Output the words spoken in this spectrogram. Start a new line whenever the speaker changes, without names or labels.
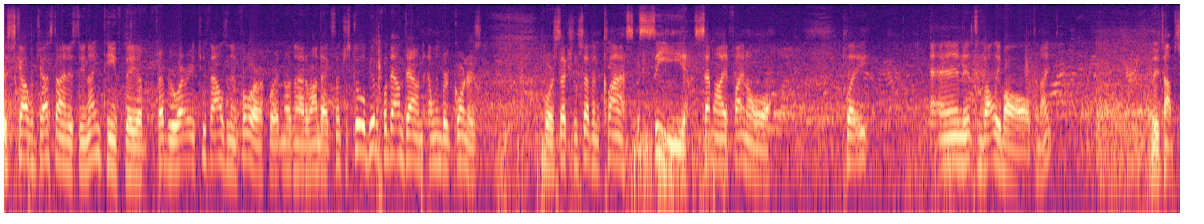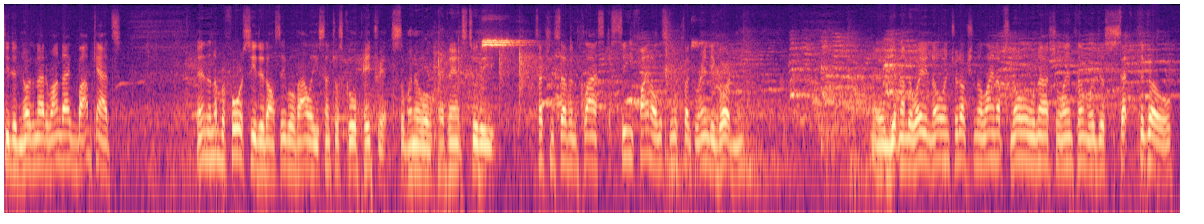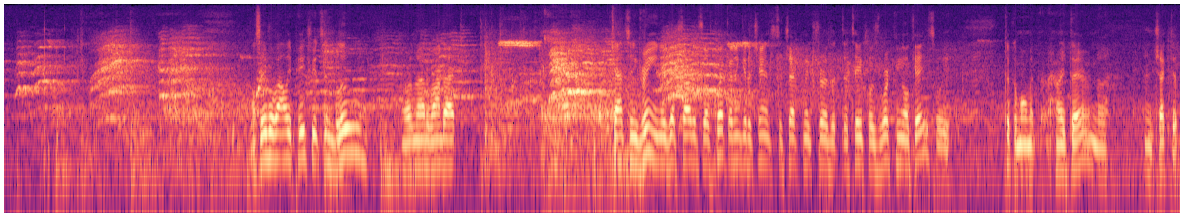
This is Calvin Castine. It's the 19th day of February 2004. We're at Northern Adirondack Central School, beautiful downtown Ellenburg Corners for Section 7 Class C semifinal play. And it's volleyball tonight. The top seeded Northern Adirondack Bobcats and the number four seeded AuSable Valley Central School Patriots. The winner will advance to the Section 7 Class C final. This looks like Randy Gordon. Uh, getting underway, no introduction to lineups, no national anthem. We're just set to go. AuSable Valley Patriots in blue, Northern Adirondack Cats in green. They get started so quick, I didn't get a chance to check, make sure that the tape was working okay. So we took a moment right there and, uh, and checked it.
